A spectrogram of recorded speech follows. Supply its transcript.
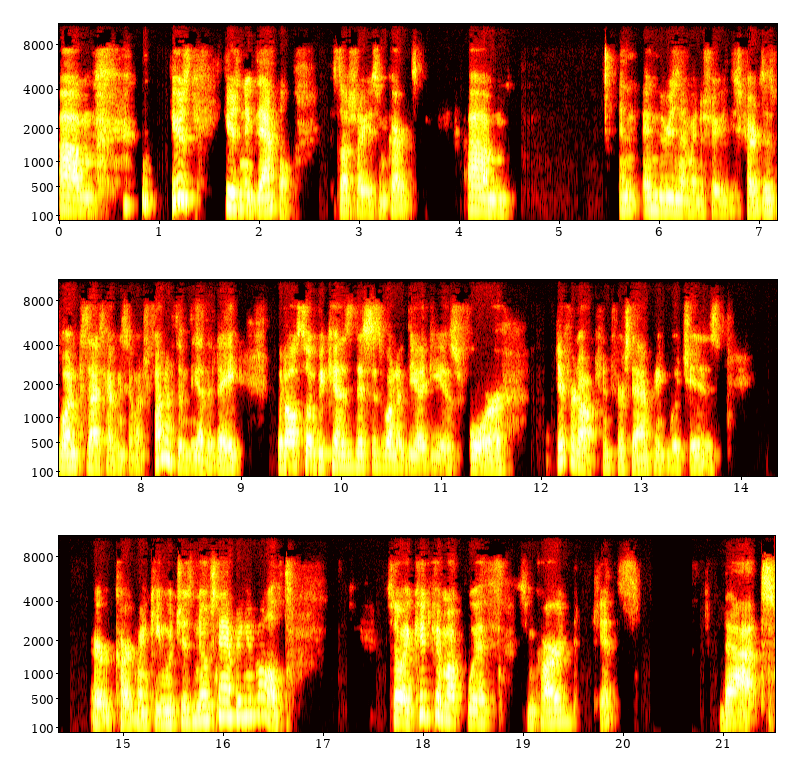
Um, here's here's an example. So I'll show you some cards. Um, and, and the reason I'm going to show you these cards is one, because I was having so much fun with them the other day, but also because this is one of the ideas for a different option for stamping, which is, or card making, which is no stamping involved. So I could come up with some card kits that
